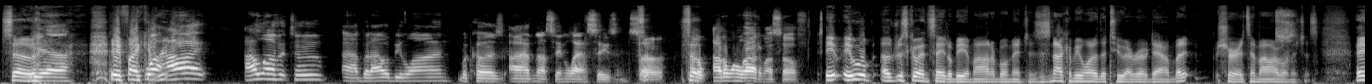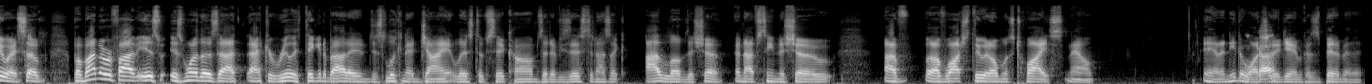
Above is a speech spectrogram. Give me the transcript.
So Yeah. if I could, Well, re- I I love it too, uh, but I would be lying because I have not seen last season. So, so- I don't, want to lie to myself. it, it will. I'll just go ahead and say it'll be in my honorable mentions. It's not gonna be one of the two I wrote down, but it, sure, it's in my honorable mentions. Anyway, so but my number five is is one of those that I, after really thinking about it and just looking at giant list of sitcoms that have existed, I was like, I love the show, and I've seen the show. I've I've watched through it almost twice now, and I need to watch Okay. it again because it's been a minute.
